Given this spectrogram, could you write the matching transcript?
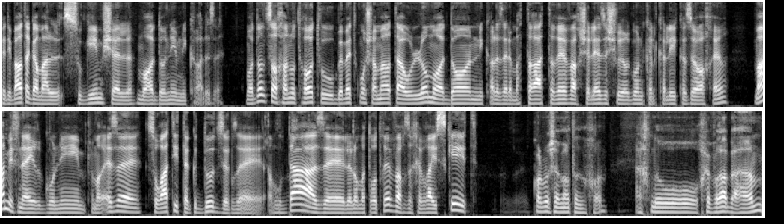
ודיברת גם על סוגים של מועדונים, נקרא לזה. מועדון צרכנות הוט הוא באמת, כמו שאמרת, הוא לא מועדון, נקרא לזה, למטרת רווח של איזשהו ארגון כלכלי כזה או אחר. מה המבנה הארגוני? כלומר, איזה צורת התאגדות זה? זה עמותה, זה ללא מטרות רווח, זה חברה עסקית? כל מה שאמרת נכון. אנחנו חברה בעם,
